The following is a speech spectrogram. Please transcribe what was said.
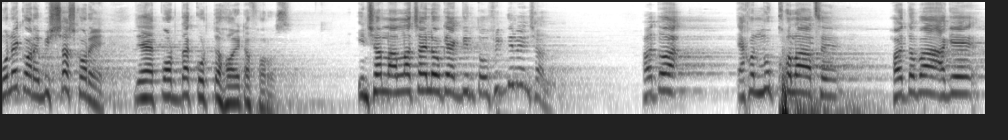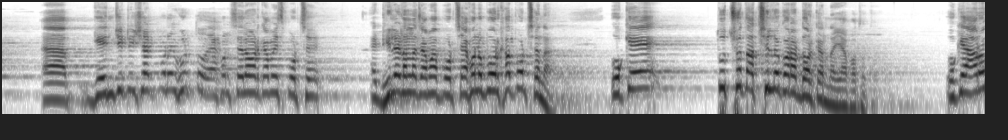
মনে করে, বিশ্বাস করে যে হ্যাঁ পর্দা করতে হয়, এটা ফরজ। ইনশাল্লাহ আল্লাহ চাইলে ওকে একদিন তৌফিক দেবে ইনশাল্লাহ হয়তো এখন মুখ খোলা আছে, হয়তো বা আগে গেঞ্জি টি শার্ট পরে ঘুরতো, এখন সেলোয়ার কামিজ পরছে ঢিলে ঢালা জামা পরছে এখনও বোরখা পড়ছে না। ওকে তুচ্ছ তাচ্ছিল্য করার দরকার নাই, আপাতত। ওকে আরও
